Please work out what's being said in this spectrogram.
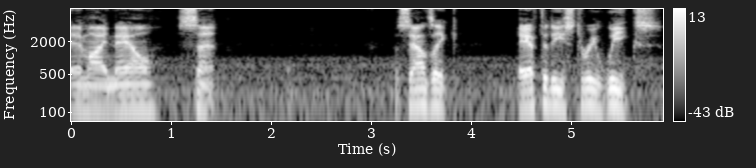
am I now sent. It sounds like after these three weeks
